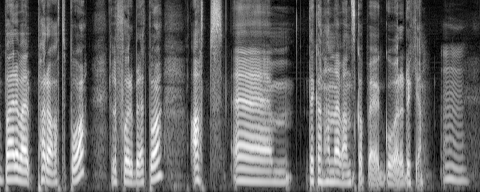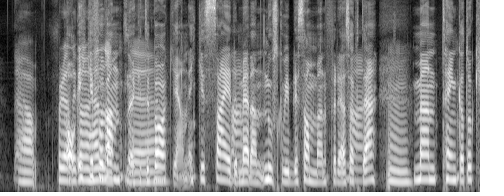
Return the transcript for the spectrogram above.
bare være parat på, eller forberedt på, at eh, det kan hende vennskapet går av dukken. Mm. Ja, Ja, Og det ikke forvent noe at... tilbake igjen. Ikke si det Nei. med den 'nå skal vi bli sammen' fordi jeg har sagt Nei. det. Mm. Men tenk at OK,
